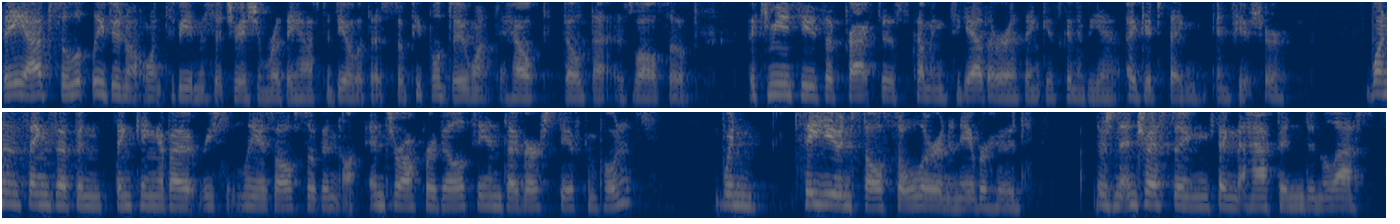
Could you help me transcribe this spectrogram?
They absolutely do not want to be in the situation where they have to deal with this. So people do want to help build that as well. So the communities of practice coming together, I think, is going to be a, a good thing in future. One of the things I've been thinking about recently has also been interoperability and diversity of components when say you install solar in a neighborhood there's an interesting thing that happened in the last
